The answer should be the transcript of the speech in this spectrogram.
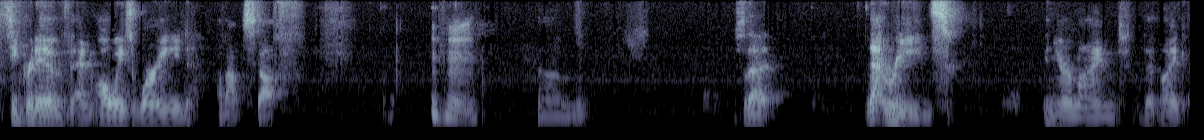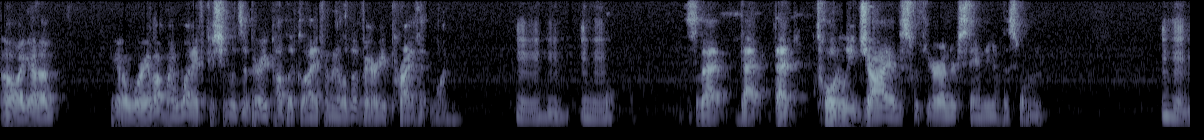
secretive and always worried about stuff Mm-hmm. um, so that that reads in your mind that like oh i gotta i gotta worry about my wife because she lives a very public life and i live a very private one Mm-hmm. Mm-hmm. so that that that totally jives with your understanding of this woman Mm-hmm.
